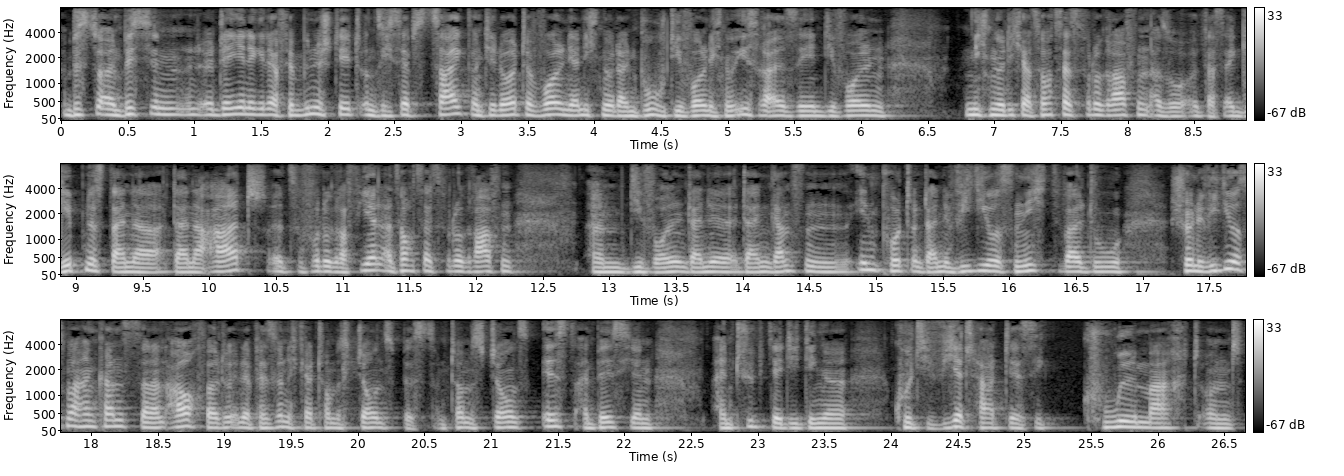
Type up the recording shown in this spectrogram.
bist du ein bisschen derjenige, der auf der Bühne steht und sich selbst zeigt und die Leute wollen ja nicht nur dein Buch, die wollen nicht nur Israel sehen, die wollen nicht nur dich als Hochzeitsfotografen, also das Ergebnis deiner, deiner Art äh, zu fotografieren als Hochzeitsfotografen, ähm, die wollen deine, deinen ganzen Input und deine Videos nicht, weil du schöne Videos machen kannst, sondern auch, weil du in der Persönlichkeit Thomas Jones bist. Und Thomas Jones ist ein bisschen ein Typ, der die Dinge kultiviert hat, der sie cool macht und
